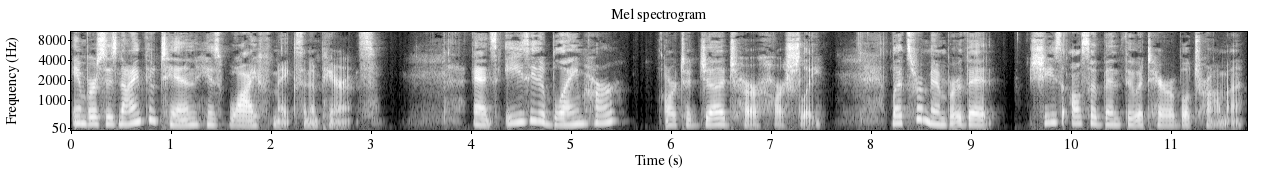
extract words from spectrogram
In verses 9 through 10, his wife makes an appearance. And it's easy to blame her or to judge her harshly. Let's remember that she's also been through a terrible trauma.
